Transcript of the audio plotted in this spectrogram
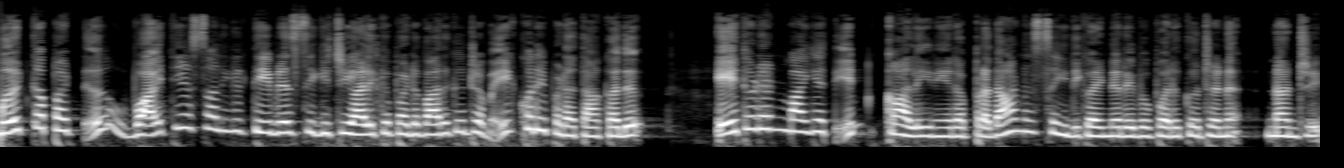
மீட்கப்பட்டு வைத்தியசாலையில் தீவிர சிகிச்சை அளிக்கப்பட்டு வருகின்றமை குறிப்பிடத்தக்கது. இத்துடன் மையத்தின் காலை நேர பிரதான செய்திகள் நிறைவு பெறுகின்றன. நன்றி.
